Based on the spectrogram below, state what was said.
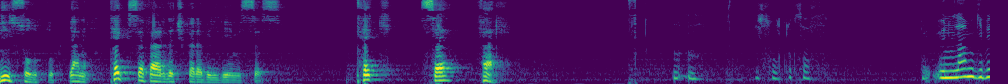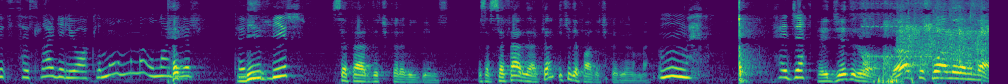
Bir solukluk. Yani tek seferde çıkarabildiğimiz ses. Tek sefer. Bir solukluk ses. Ünlem gibi sesler geliyor aklıma ama onlar Tek, böyle tek bir- bir Seferde çıkarabildiğimiz. Mesela sefer derken iki defa da çıkarıyorum ben. Hece. Hecedir o. 400 puan değerinde.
